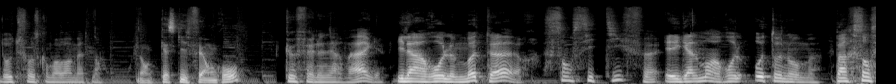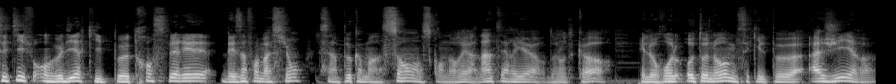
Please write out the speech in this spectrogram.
d'autres choses qu'on va voir maintenant. Donc qu'est-ce qu'il fait en gros? Que fait le nerf vague? Il a un rôle moteur, sensitif et également un rôle autonome. Par sensitif, on veut dire qu'il peut transférer des informations, c'est un peu comme un sens qu'on aurait à l'intérieur de notre corps. Et le rôle autonome, c'est qu'il peut agir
